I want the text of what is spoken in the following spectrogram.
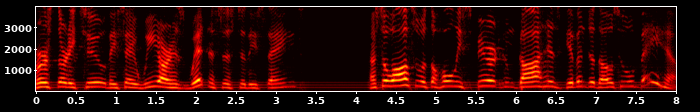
Verse 32, they say, We are his witnesses to these things, and so also is the Holy Spirit, whom God has given to those who obey him.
